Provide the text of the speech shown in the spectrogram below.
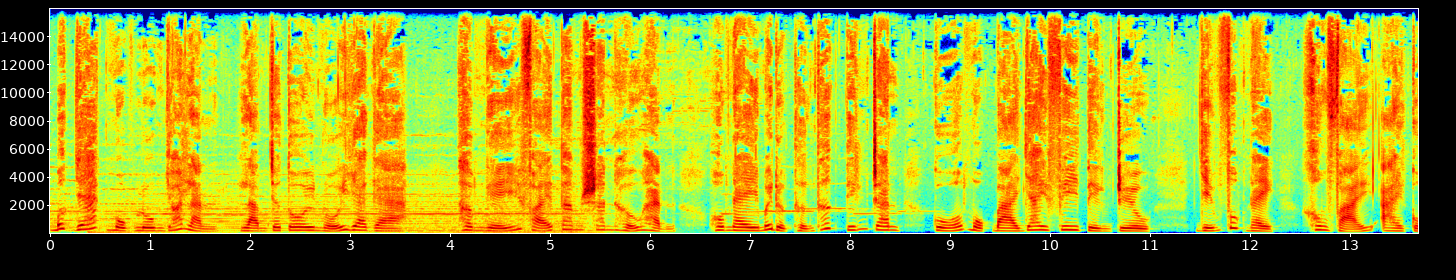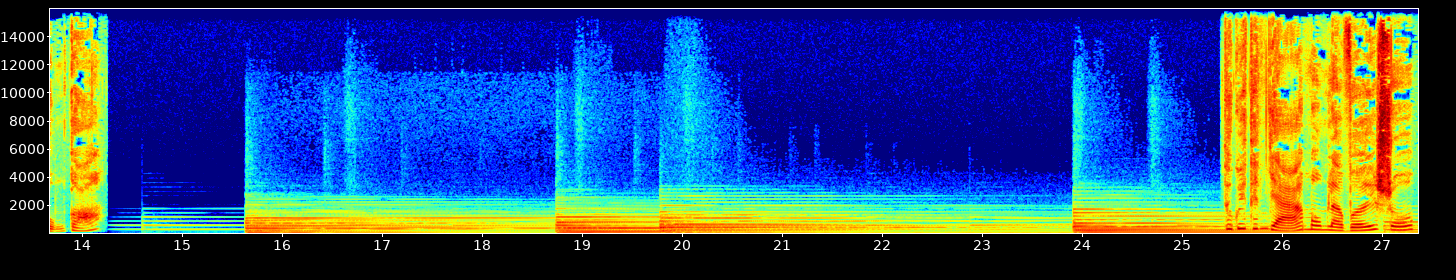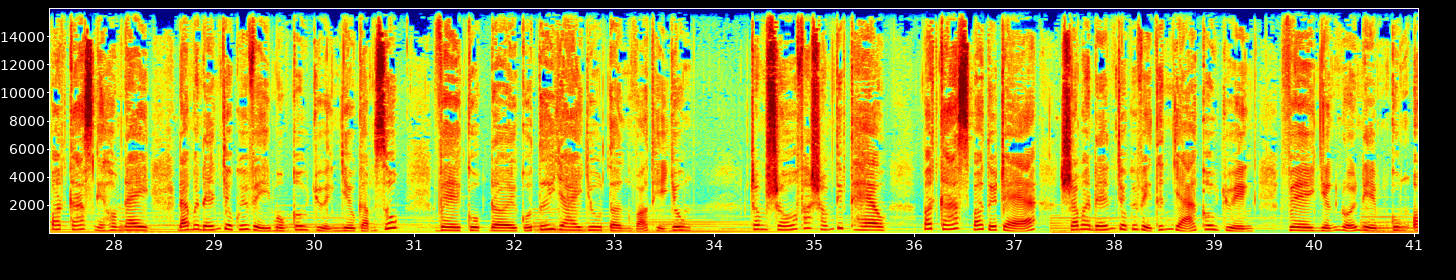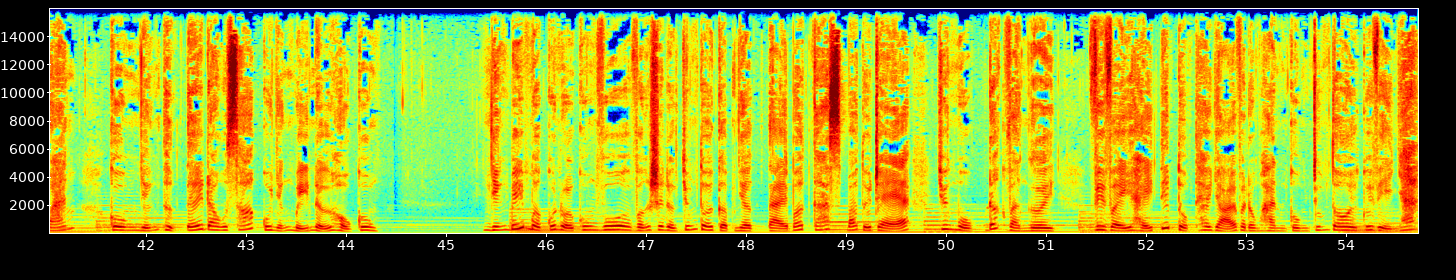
Bất giác một luồng gió lạnh làm cho tôi nổi da gà. Thầm nghĩ phải tam sanh hữu hạnh, hôm nay mới được thưởng thức tiếng tranh của một bà giai phi tiền triều. Diễm phúc này không phải ai cũng có. Thính giả, mong là với số podcast ngày hôm nay đã mang đến cho quý vị một câu chuyện nhiều cảm xúc về cuộc đời của tứ giai du tần Võ Thị Dung. Trong số phát sóng tiếp theo, podcast Báo Tuổi Trẻ sẽ mang đến cho quý vị thính giả câu chuyện về những nỗi niềm cung oán cùng những thực tế đau xót của những mỹ nữ hậu cung. Những bí mật của nội cung vua vẫn sẽ được chúng tôi cập nhật tại podcast Báo Tuổi Trẻ, chuyên mục Đất và Người. Vì vậy hãy tiếp tục theo dõi và đồng hành cùng chúng tôi quý vị nhé.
